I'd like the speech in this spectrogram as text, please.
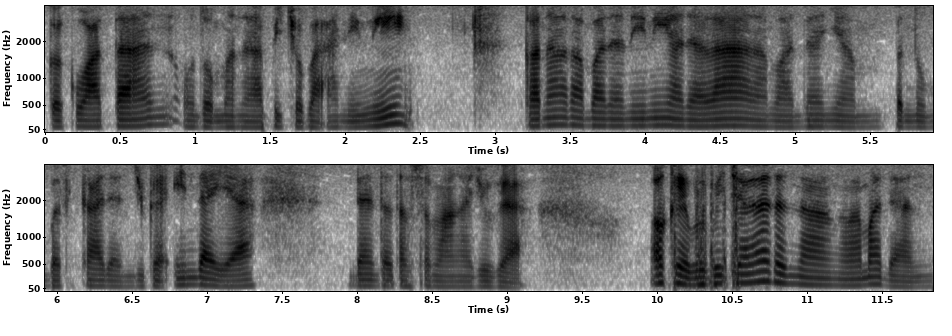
kekuatan untuk menghadapi cobaan ini karena Ramadan ini adalah Ramadan yang penuh berkah dan juga indah ya dan tetap semangat juga. Oke, berbicara tentang Ramadan,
